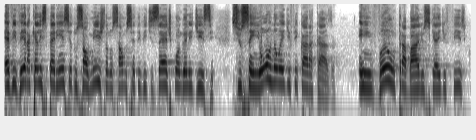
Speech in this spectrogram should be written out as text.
é viver aquela experiência do salmista no Salmo 127, quando ele disse: Se o Senhor não edificar a casa, em vão trabalhos que a edificam.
